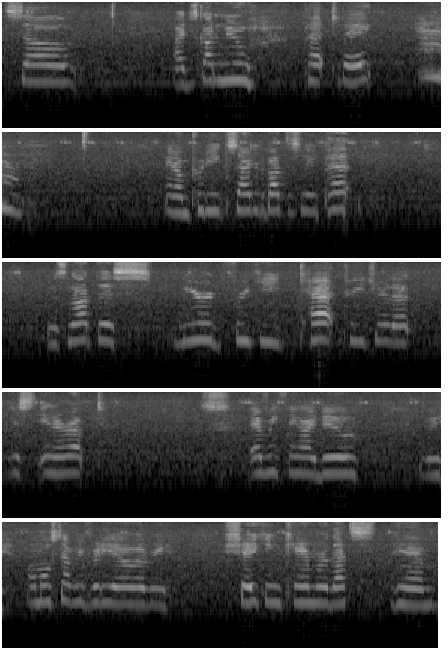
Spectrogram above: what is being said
So, I just got a new pet today. and I'm pretty excited about this new pet. And it's not this weird, freaky cat creature that just interrupts everything I do. Every, almost every video, every shaking camera, that's him.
